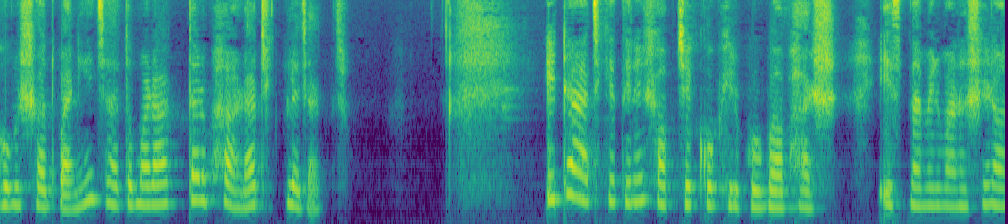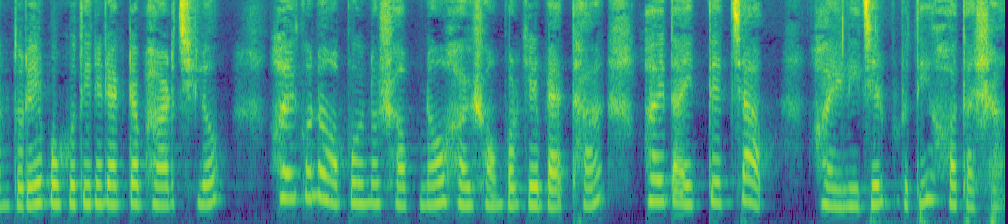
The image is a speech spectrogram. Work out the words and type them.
ভবিষ্যৎবাণী, যা তোমার আত্মার ভার আজ খুলে যাচ্ছে। এটা আজকের দিনে সবচেয়ে গভীর পূর্বাভাস। ইসলামের মানুষের অন্তরে বহুদিনের একটা ভার ছিল। হয় কোনো অপূর্ণ স্বপ্ন, হয় সম্পর্কের ব্যথা, হয় দায়িত্বের চাপ, হয় নিজের প্রতি হতাশা।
